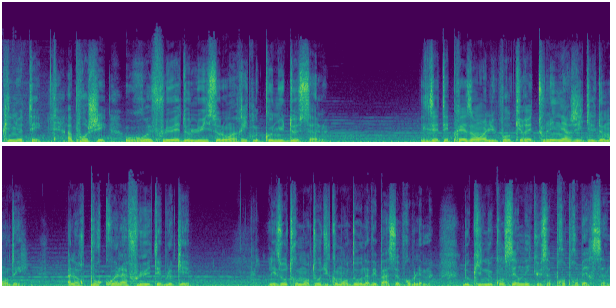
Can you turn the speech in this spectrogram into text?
clignoter, approcher ou refluer de lui selon un rythme connu d'eux seuls. Ils étaient présents et lui procuraient toute l'énergie qu'il demandait. Alors pourquoi l'afflux était bloqué? Les autres manteaux du commando n'avaient pas ce problème, donc il ne concernait que sa propre personne.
